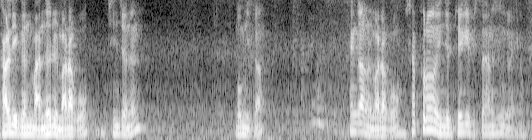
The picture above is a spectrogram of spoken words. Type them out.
갈릭은 마늘을 말하고 진저는 뭡니까? 생강을 말하고 샤프론은 이제 되게 비싼 향신료예요.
